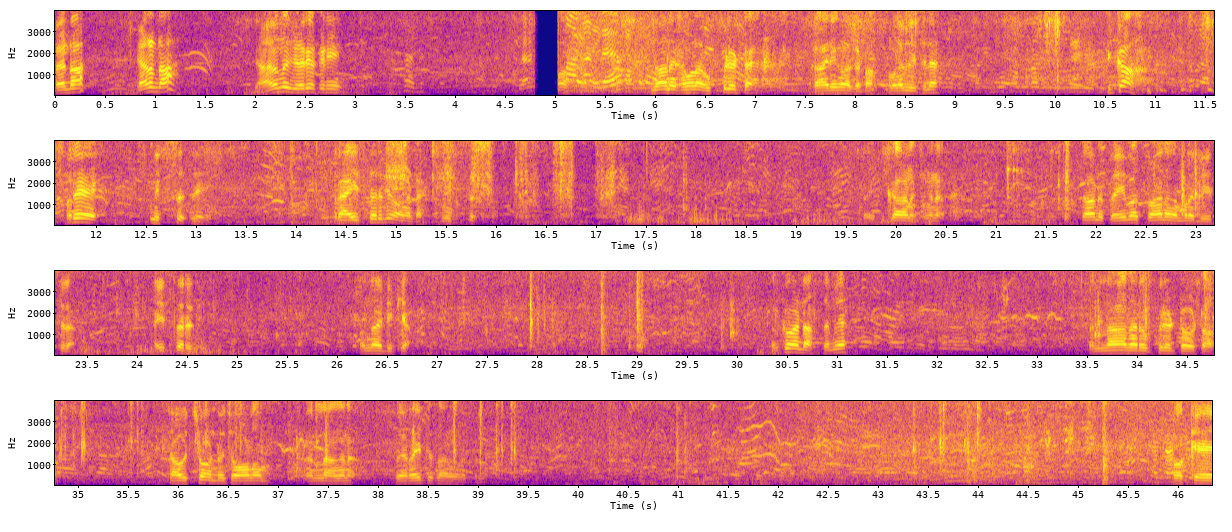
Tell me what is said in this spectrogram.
വേണ്ട? കയറണ്ട ഞാനൊന്ന് കയറി വെക്കണി ഇതാണ് നമ്മളെ ഉപ്പിലിട്ട കാര്യങ്ങളൊക്കെ കേട്ടോ നമ്മളെ ബീച്ചിലെ ഇക്ക ഒരു മിക്സ് തരും ഒരു ഐശ്വര്യതി വാങ്ങട്ടെ മിക്സ് ഇക്കാണ് ഇങ്ങനെ. ഇതാണ് ഫേമസ് സാധനം നമ്മുടെ ബീച്ചിലെ ഐശ്വര്യതി ഒന്ന് നിനക്ക് വേണ്ട തമ്മിയ എല്ലാതരം ഉപ്പിലിട്ടോ കേട്ടോ. ചവച്ചോണ്ട് ചോളം എല്ലാം അങ്ങനെ വെറൈറ്റി സാധനങ്ങളൊക്കെ ഉണ്ട്. ഓക്കേ.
